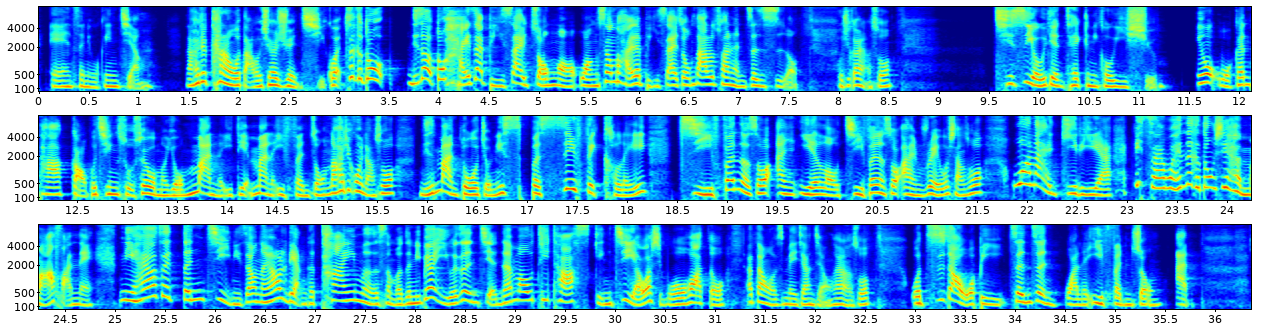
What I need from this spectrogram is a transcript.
哎，Anthony，我跟你讲。然后就看到我打回去，他就觉得很奇怪。这个都你知道，都还在比赛中哦，网上都还在比赛中，大家都穿得很正式哦。我就跟他讲说，其实有一点 technical issue。因为我跟他搞不清楚，所以我们有慢了一点，慢了一分钟。然后他就跟我讲说：“你是慢多久？你 specifically 几分的时候按 yellow，几分的时候按 red？” 我想说：“哇，那还给力啊！你知道那个东西很麻烦呢，你还要再登记，你知道吗？要两个 timer 什么的。你不要以为这很简单，multitasking 记啊，我是不会话多啊。但我是没这样讲，我跟他讲说，我知道我比真正晚了一分钟按。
